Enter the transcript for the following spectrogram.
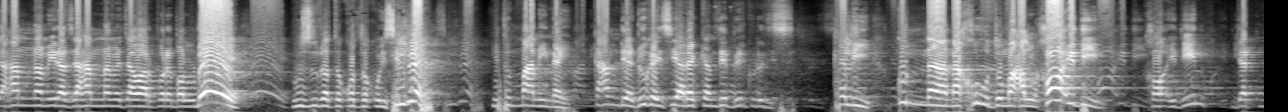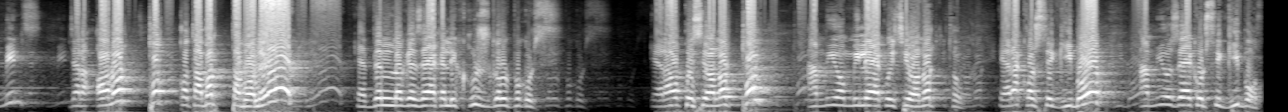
জাহান্নামীরা জাহান্নামে যাওয়ার পরে বলবে, হুজুরা তো কত কইছিল রে? কিন্তু মানি নাই। কান দিয়ে ঢুকাইছি আর এক কান দিয়ে বের করে দিছি। খালি, কুন্না নাখুদু মাআল খাইদিন। খাইদিন দ্যাট মিন্স যারা অনর্থক কথাবার্তা বলে, এদের লগে যায় খালি খুশ গল্প করছে। এরাও কইছে অনর্থক, আমিও মিলে কইছি অনর্থক। এরা করছে গিবত, আমিও যায় করছি গিবত।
